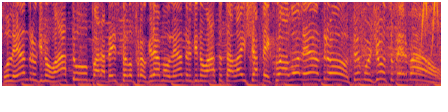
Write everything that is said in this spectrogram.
O Leandro Gnoato, parabéns pelo programa. O Leandro Gnoato tá lá em Chapecó. Alô, Leandro! Tamo junto, meu irmão!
